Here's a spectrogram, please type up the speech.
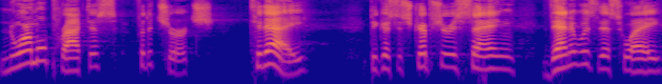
normal practice for the church today, because the scripture is saying, then it was this way,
